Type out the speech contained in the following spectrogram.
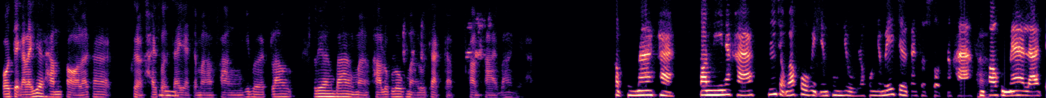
โปรเจกต์อะไรที่จะทำต่อแล้วจะเผื่อใครสนใจอยากจะมาฟังพี่เบิร์ตเล่าเรื่องบ้างมาพาลูกๆมารู้จักกับความตายบ้างเนี่ยครับขอบคุณมากค่ะ ตอนนี้นะคะ เนื่องจากว่าโควิดยังคงอยู่ เราคงยังไม่ได้เจอกันสดๆนะคะครับคุณพ่อคุณแม่และเ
